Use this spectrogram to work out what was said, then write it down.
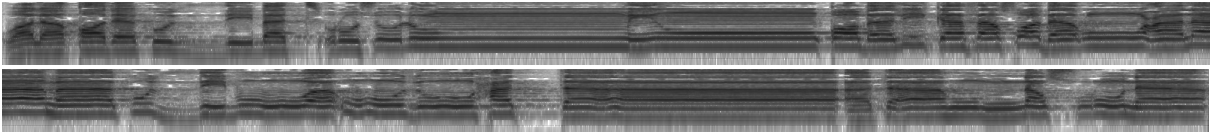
ولقد كذبت رسل من قبلك فصبروا على ما كذبوا واوذوا حتى اتاهم نصرنا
